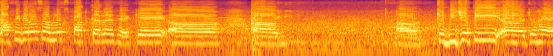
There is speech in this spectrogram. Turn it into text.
काफ़ी दिनों से हम लोग स्पॉट कर रहे थे कि कि बीजेपी जो है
